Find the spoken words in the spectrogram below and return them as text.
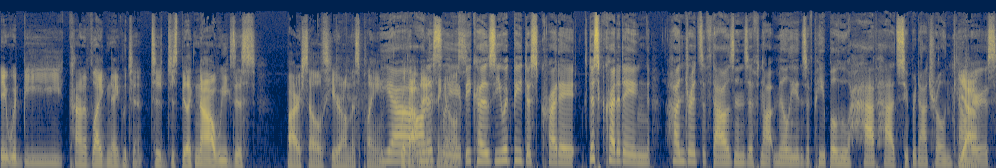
it would be kind of like negligent to just be like, "Nah, we exist by ourselves here on this plane yeah, without honestly, anything else." because you would be discredit discrediting hundreds of thousands, if not millions, of people who have had supernatural encounters.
